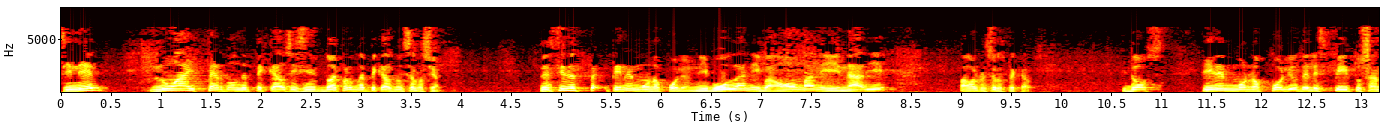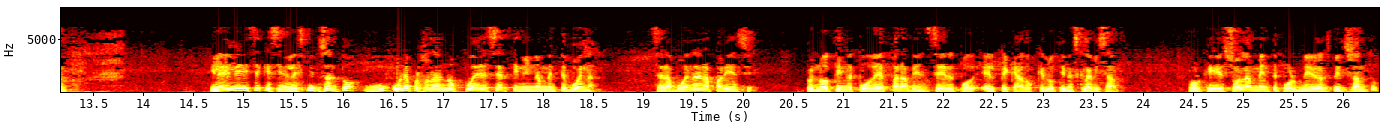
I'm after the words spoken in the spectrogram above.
Sin Él no hay perdón de pecados y si no hay perdón de pecados no hay salvación. Entonces tiene, el monopolio. Ni Buda, ni Bahoma, ni nadie pagó el de los pecados. Y dos, tienen monopolio del Espíritu Santo. Y la Biblia dice que sin el Espíritu Santo una persona no puede ser genuinamente buena. Será buena en apariencia, pero no tiene poder para vencer el, el pecado que lo tiene esclavizado porque solamente por medio del Espíritu Santo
